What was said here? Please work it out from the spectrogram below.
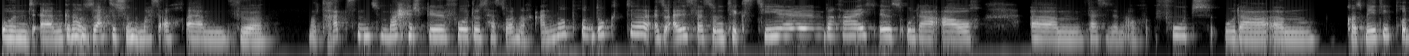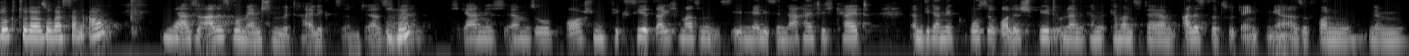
und ähm, genau, du sagtest schon, du machst auch ähm, für Matratzen zum Beispiel, Fotos. Hast du auch noch andere Produkte? Also alles, was so im Textilbereich ist oder auch, ähm, weiß ich dann auch, Food oder ähm, Kosmetikprodukte oder sowas dann auch? Ja, also alles, wo Menschen beteiligt sind. Also mhm. ich bin gar nicht ähm, so branchenfixiert, sage ich mal, sondern es ist eben mehr diese Nachhaltigkeit, ähm, die da eine große Rolle spielt und dann kann, kann man sich da ja alles dazu denken, ja, also von einem,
